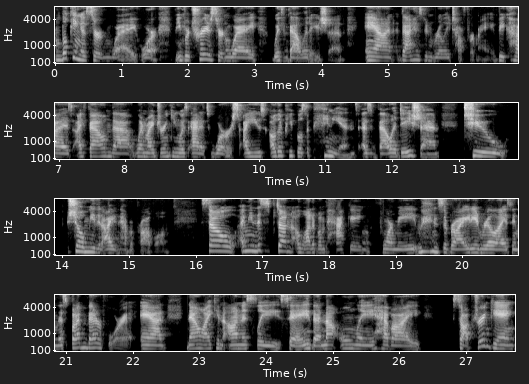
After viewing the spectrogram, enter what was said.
looking a certain way or being mm-hmm. portrayed a certain way with validation. And that has been really tough for me because I found that when my drinking was at its worst, I used other people's opinions as validation to show me that I didn't have a problem. So, I mean, this has done a lot of unpacking for me in sobriety and realizing this, but I'm better for it. And now I can honestly say that not only have I stopped drinking,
